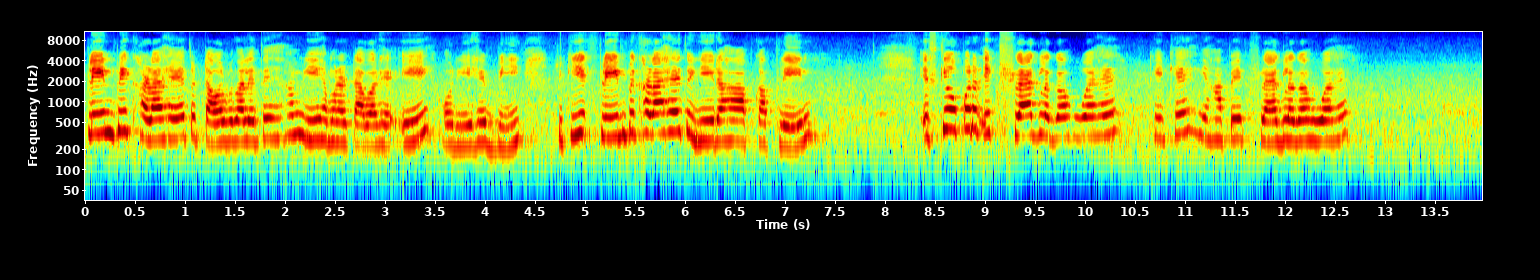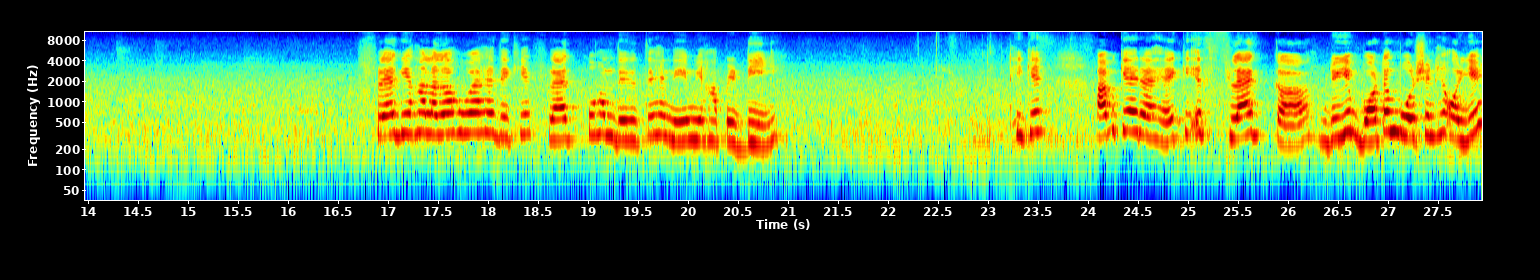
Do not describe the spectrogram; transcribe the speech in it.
प्लेन पे खड़ा है तो टावर बता लेते हैं हम। ये हमारा टावर है ए और ये है बी क्योंकि ये प्लेन पे खड़ा है तो ये रहा आपका प्लेन। इसके ऊपर एक फ्लैग लगा हुआ है, ठीक है? यहाँ पे एक फ्लैग लगा हुआ है। फ्लैग यहाँ लगा हुआ है, देखिए, फ्लैग को हम दे देते हैं नेम यहाँ पे डी ठीक है? अब कह रहा है कि इस फ्लैग का जो ये बॉटम पोर्शन है और ये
